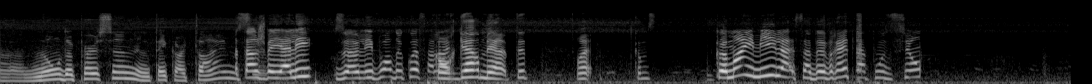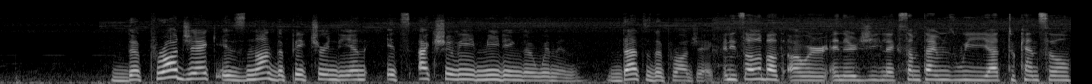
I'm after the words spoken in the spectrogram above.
uh, know the person and take our time. Attends, je vais y aller. Vous allez voir de quoi ça a qu'on l'air. regarde, mais euh, peut-être ouais, comme Comment, Amy, là, ça devrait être la position? The project is not the picture in the end, it's actually meeting the women. That's the project. and it's all about our energy. Like sometimes we had to cancel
